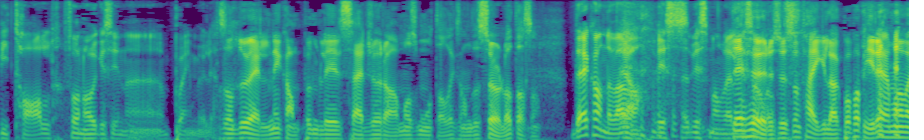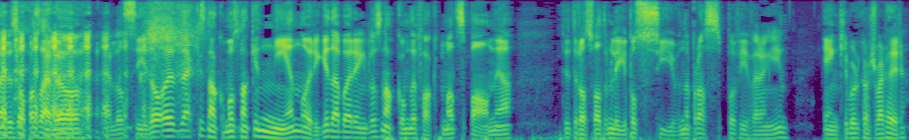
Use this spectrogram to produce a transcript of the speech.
vital for Norge sine poengmuligheter. Så duellen i kampen blir Sergio Ramos mot Alexander Sørloth, altså? Det kan det være, ja. hvis, hvis, man velger Det høres ut som feige lag på papiret. Jeg må være såpass ærlig å, å si det. Og det er ikke snakk om å snakke ned Norge, det er bare egentlig å snakke om det faktum at Spania, til tross for at de ligger på syvendeplass på Fifa-rankingen, egentlig burde kanskje vært høyere.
